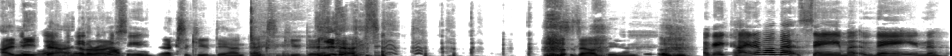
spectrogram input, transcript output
I need that. Otherwise, copy. Execute, Dan. Execute, Dan. yes. This is out, Dan. Okay, kind of on that same vein,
